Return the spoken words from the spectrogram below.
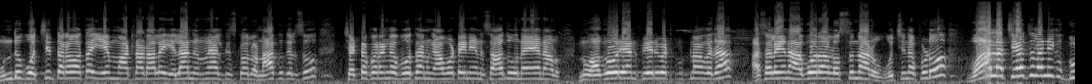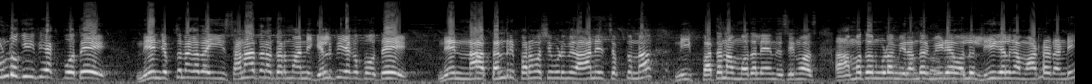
ముందుకు వచ్చిన తర్వాత ఏం మాట్లాడాలో ఎలా నిర్ణయాలు తీసుకోవాలో నాకు తెలుసు. చట్టపరంగా పోతాను కాబట్టి నేను సాధువునయ్యాను నువ్వు అఘోరి అని పేరు పెట్టుకుంటున్నావు కదా అసలు అసలైన అఘోరాలు వస్తున్నారు. వచ్చినప్పుడు వాళ్ళ చేతుల నీకు గుండు గీపియకపోతే నేను చెప్తున్నా కదా ఈ సనాతన ధర్మాన్ని గెలిపియకపోతే నేను నా తండ్రి పరమశివుడి మీద ఆనేసి చెప్తున్నా నీ పతనం మొదలైంది శ్రీనివాస్. ఆ అమ్మతో కూడా మీరందరూ మీడియా వాళ్ళు లీగల్గా మాట్లాడండి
